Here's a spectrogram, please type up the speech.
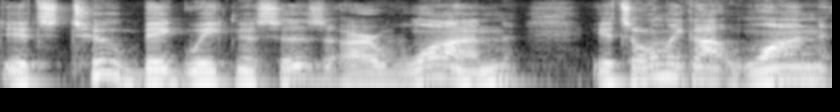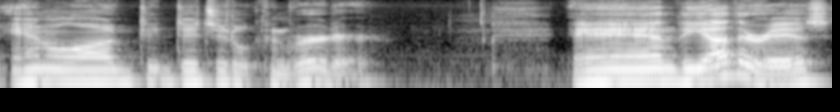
its two big weaknesses are one, it's only got one analog to digital converter. And the other is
